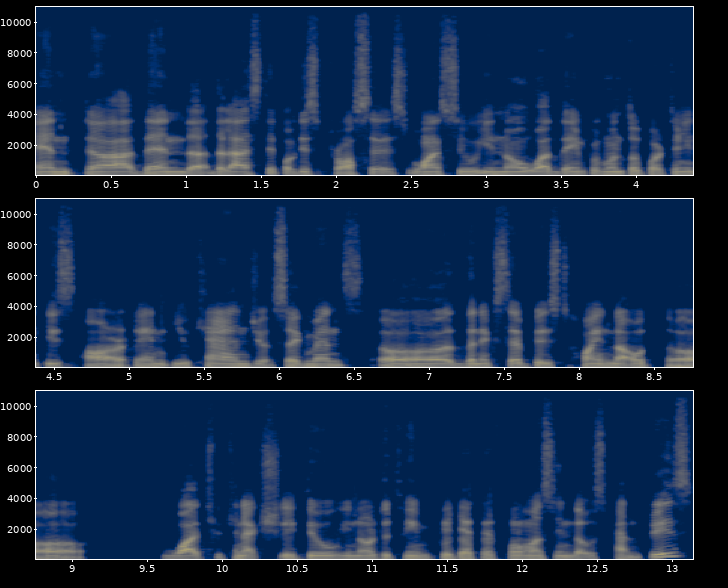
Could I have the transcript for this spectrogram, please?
And uh, then the, the last step of this process, once you, you know what the improvement opportunities are and you can segment, uh, the next step is to find out uh, what you can actually do in order to improve your performance in those countries.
